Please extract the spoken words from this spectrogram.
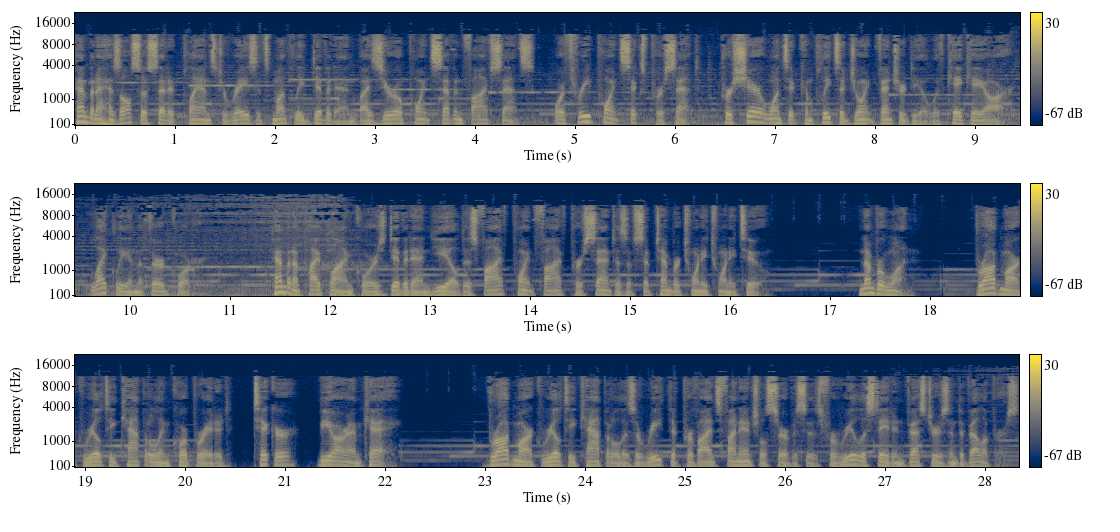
Pembina has also said it plans to raise its monthly dividend by 0.75 cents, or 3.6%, per share once it completes a joint venture deal with KKR, likely in the third quarter. Pembina Pipeline Corp's dividend yield is 5.5% as of September 2022. Number 1. Broadmark Realty Capital Incorporated, ticker BRMK. Broadmark Realty Capital is a REIT that provides financial services for real estate investors and developers.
